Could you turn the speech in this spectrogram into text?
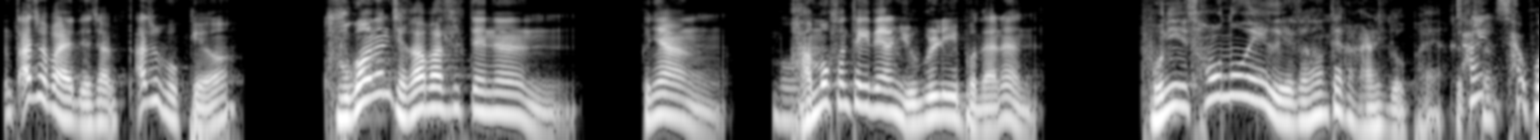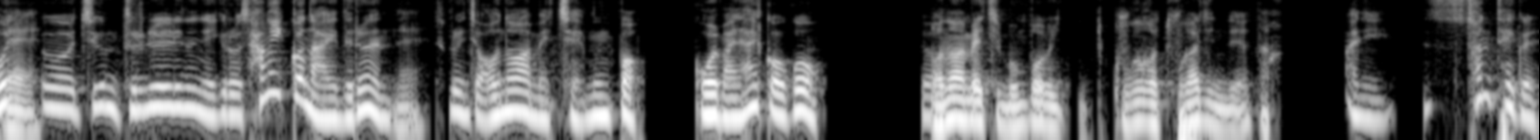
좀 따져봐야 돼. 자, 따져볼게요. 국어는 제가 봤을 때는 그냥 뭐 과목 선택에 대한 유불리보다는 본인 선호에 의해서 선택할 가능성이 높아요. 상위, 사, 본- 네. 어, 지금 들리는 얘기로 상위권 아이들은 네. 주로 이제 언어와 매체, 문법 그걸 많이 할 거고 언어와 매치 문법이 국어가 두 가지인데요. 다. 아니 선택을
